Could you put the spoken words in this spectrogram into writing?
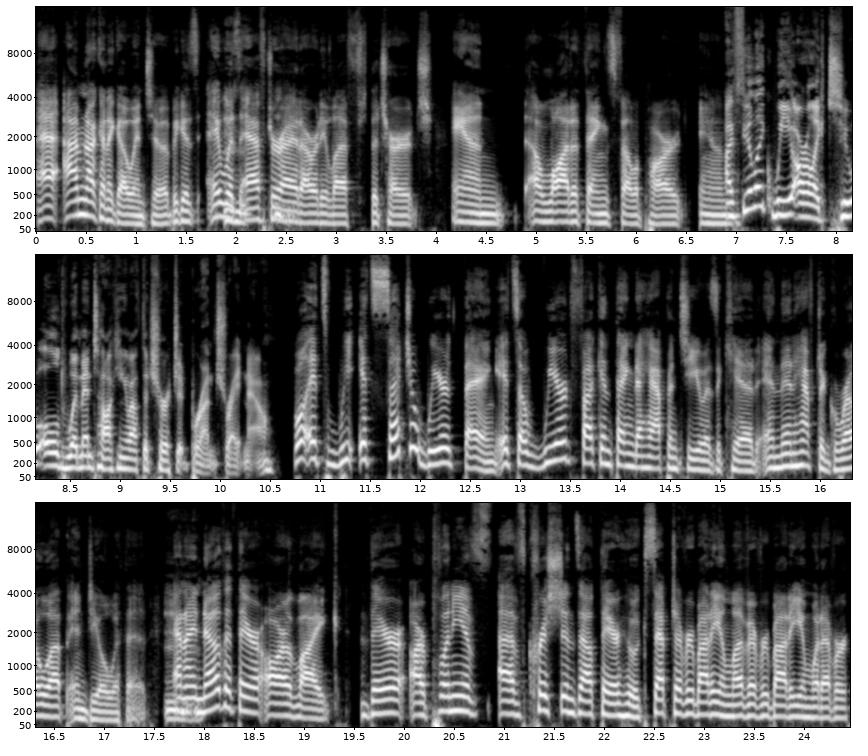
I I'm not gonna go into it because it was Mhm. after I had already left the church, and a lot of things fell apart. And I feel like we are like two old women talking about the church at brunch right now. Well, it's we- it's such a weird thing. It's a weird fucking thing to happen to you as a kid and then have to grow up and deal with it. And I know that there are like there are plenty of of Christians out there who accept everybody and love everybody and whatever.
